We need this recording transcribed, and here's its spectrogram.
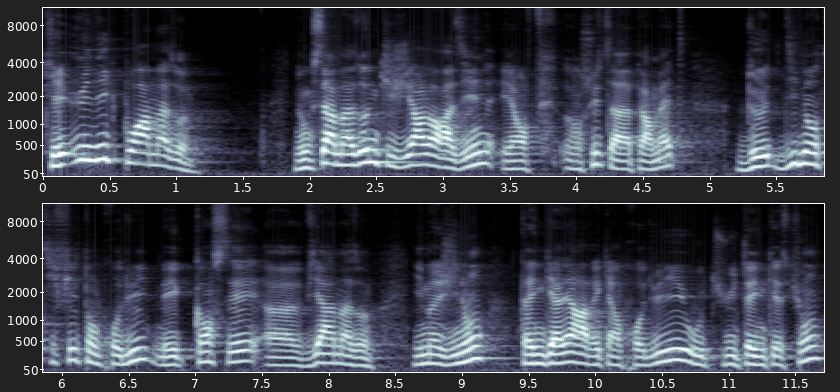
qui est unique pour Amazon. Donc c'est Amazon qui gère leur asine et ensuite ça va permettre d'identifier ton produit, mais quand c'est euh, via Amazon. Imaginons, tu as une galère avec un produit ou tu as une question,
